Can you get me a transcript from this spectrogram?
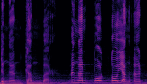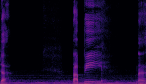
dengan gambar, dengan foto yang ada. Tapi, nah,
